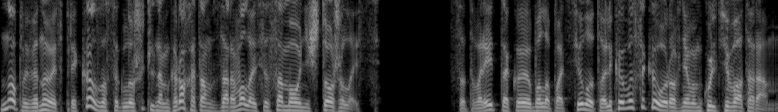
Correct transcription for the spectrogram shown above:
но, повинуясь приказу, с оглушительным грохотом взорвалось и самоуничтожилось. Сотворить такое было под силу только высокоуровневым культиваторам.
